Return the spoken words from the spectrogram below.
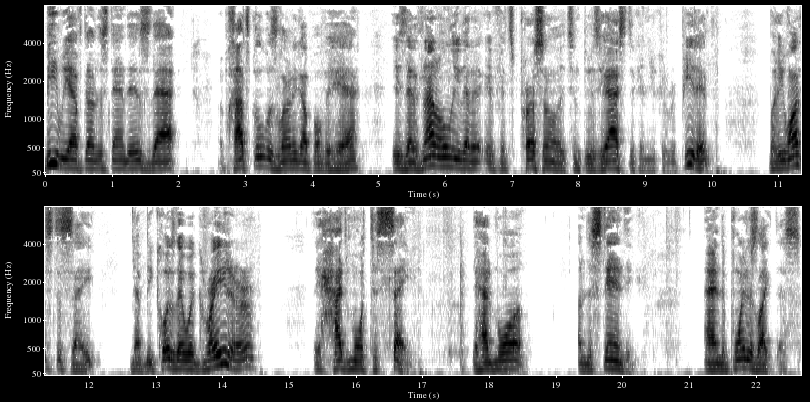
B, we have to understand is that Chatzkel was learning up over here is that it's not only that if it's personal, it's enthusiastic and you can repeat it, but he wants to say that because they were greater, they had more to say. They had more understanding. And the point is like this.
